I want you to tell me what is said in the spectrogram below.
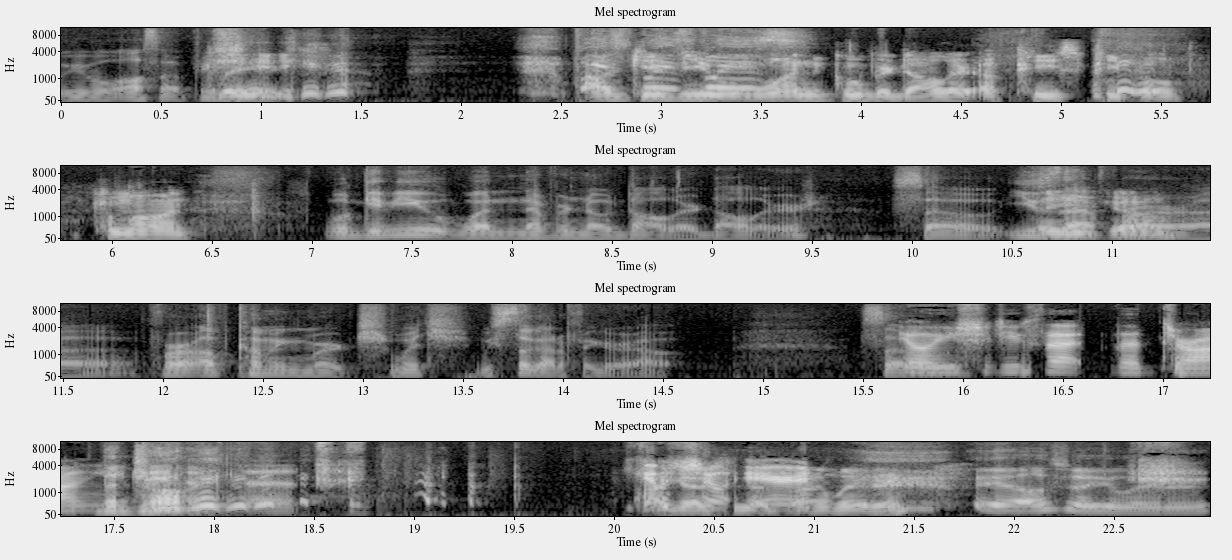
We will also appreciate Please. you. I'll give please, you please. one goober dollar a piece, people. Come on. We'll give you one never no dollar dollar. So use There that for our uh, for our upcoming merch, which we still got to figure out. So Yo, you should use that the drawing. The you did of drawing? the- you gotta gotta show see that drawing later. yeah, I'll show you later.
